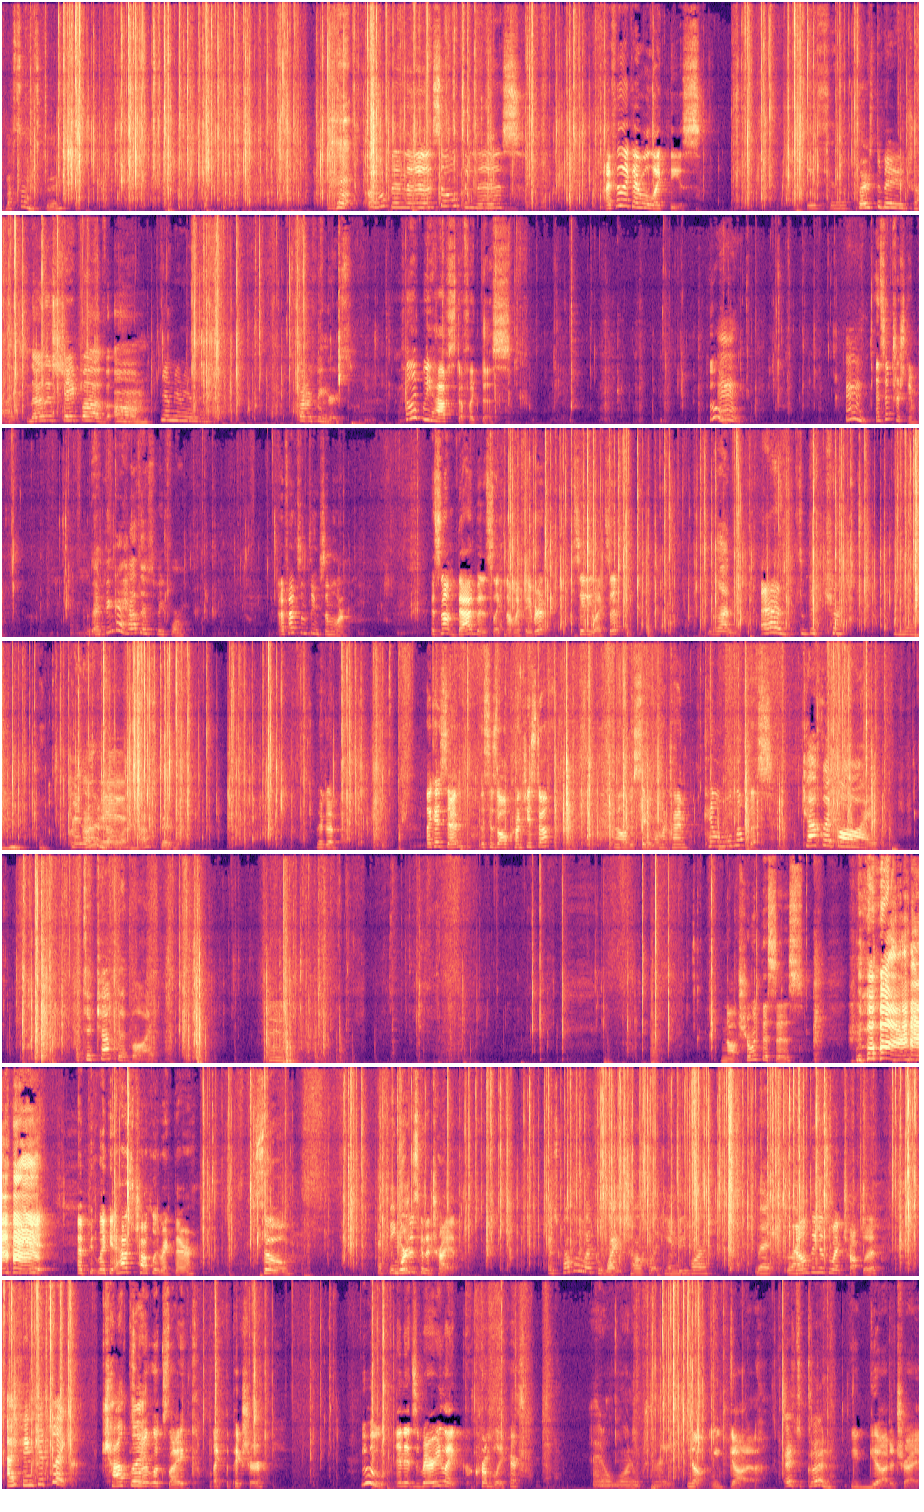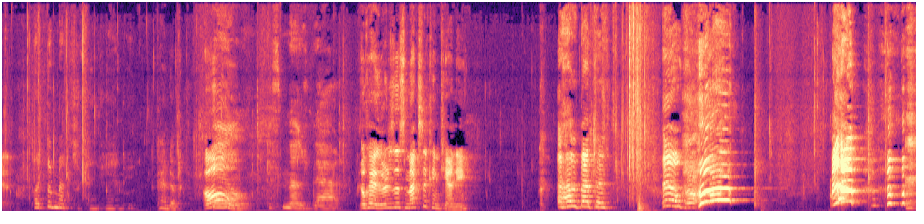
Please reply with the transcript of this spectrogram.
That sounds good. Open this, open this. I feel like I will like these. First the baby tries. They're the shape of um Yum yum yum yum. Butterfingers. I feel like we have stuff like this. Ooh, Mm. Mm. it's interesting. I think I had this before. I've had something similar. It's not bad, but it's like not my favorite. Sadie likes it. One. Ah, it's a big chunk. I That's love another it. one. That's good. They're good. Like I said, this is all crunchy stuff. And I'll just say it one more time. Kaylin will love this. Chocolate bar. It's a chocolate bar. Mm. Not sure what this is. It, like it has chocolate right there. So I think we're just gonna try it. It's probably like a white chocolate candy bar. but, I don't think it's white chocolate. I think it's like That's chocolate. what it looks like, like the picture. Ooh, and it's very like crumbly. Here, I don't want to try it. no, you gotta, It's good. you gotta try it. Like the Mexican candy. Kind of. Oh, Ew, it smells bad. okay. There's this Mexican candy. It has a bad taste. Ew.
